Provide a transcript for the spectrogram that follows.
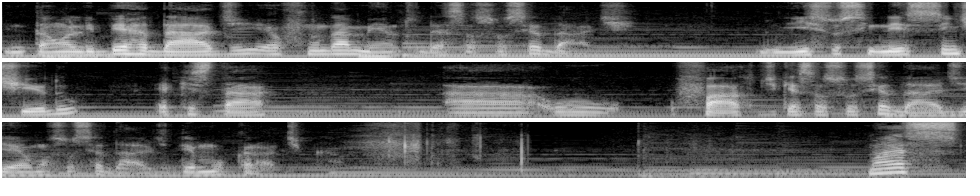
Então a liberdade é o fundamento dessa sociedade. Isso, nesse sentido, é que está a, o, o fato de que essa sociedade é uma sociedade democrática. Mas,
